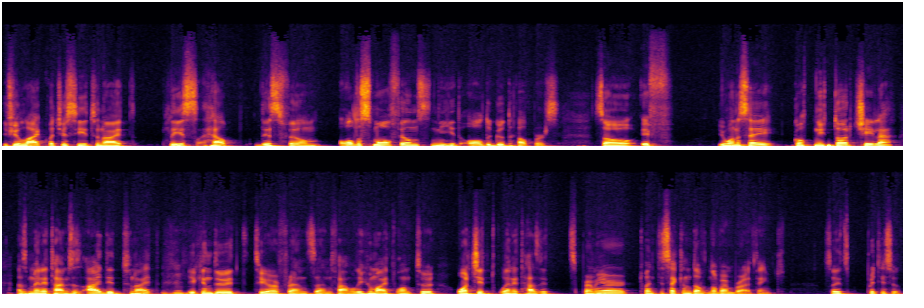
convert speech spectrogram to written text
if you like what you see tonight, please help this film. All the small films need all the good helpers. So if you want to say "Godt nyttår Chile" as many times as I did tonight, you can do it to your friends and family who might want to watch it when it has its premiere, 22nd of November, I think. So it's pretty soon.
